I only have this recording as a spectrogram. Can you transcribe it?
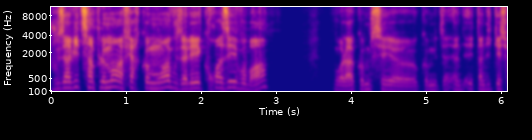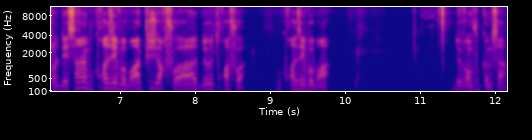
Je vous invite simplement à faire comme moi. Vous allez croiser vos bras. Voilà, comme c'est, heu, comme est in est indiqué sur le dessin, vous croisez vos bras plusieurs fois, 2-3 fois. Vous croisez vos bras devant vous comme ça.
